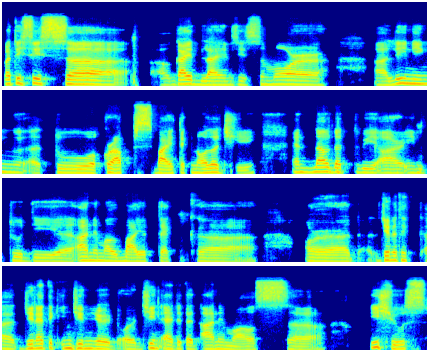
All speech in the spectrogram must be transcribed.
But this is uh, guidelines is more uh, leaning uh, to crops biotechnology. And now that we are into the uh, animal biotech or genetic genetic engineered or gene edited animals issues,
